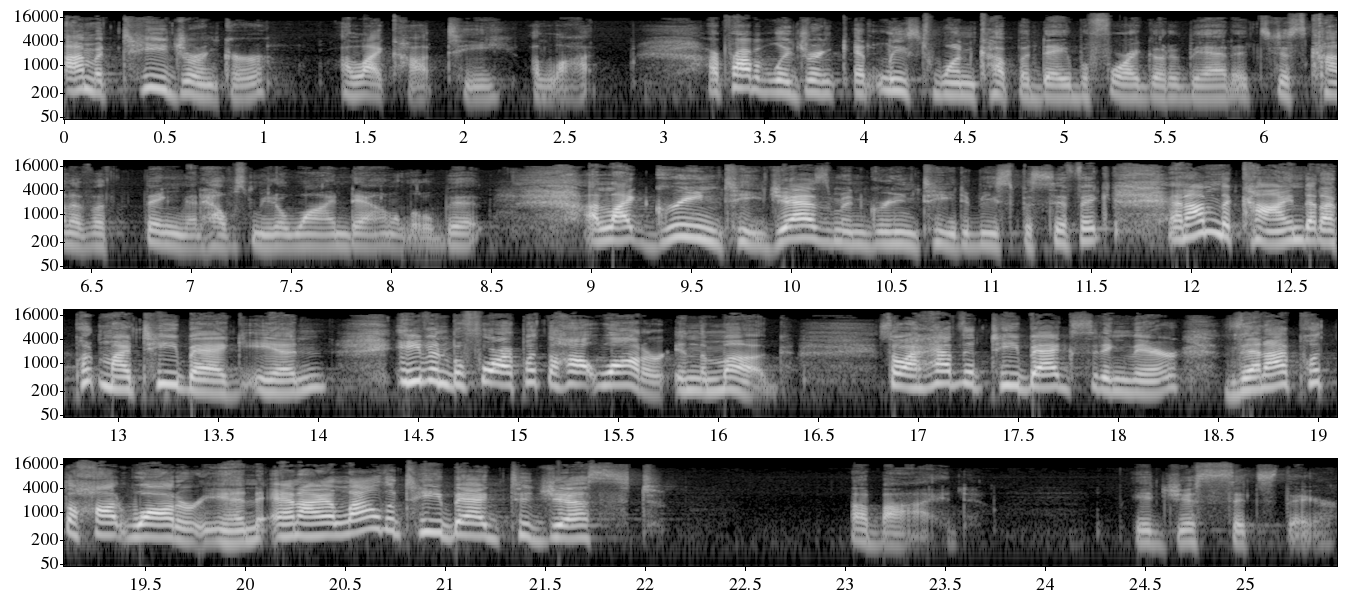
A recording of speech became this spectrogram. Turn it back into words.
I'm a tea drinker. I like hot tea a lot. I probably drink at least one cup a day before I go to bed. It's just kind of a thing that helps me to wind down a little bit. I like green tea, jasmine green tea to be specific, and I'm the kind that I put my tea bag in even before I put the hot water in the mug. So I have the tea bag sitting there, then I put the hot water in, and I allow the tea bag to just abide. It just sits there.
